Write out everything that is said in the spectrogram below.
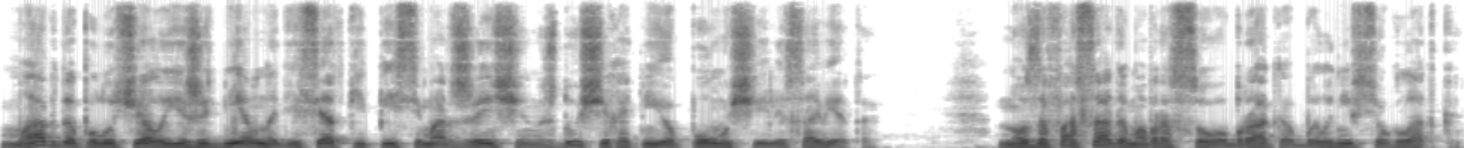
Магда получала ежедневно десятки писем от женщин, ждущих от нее помощи или совета. Но за фасадом образцового брака было не все гладко.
